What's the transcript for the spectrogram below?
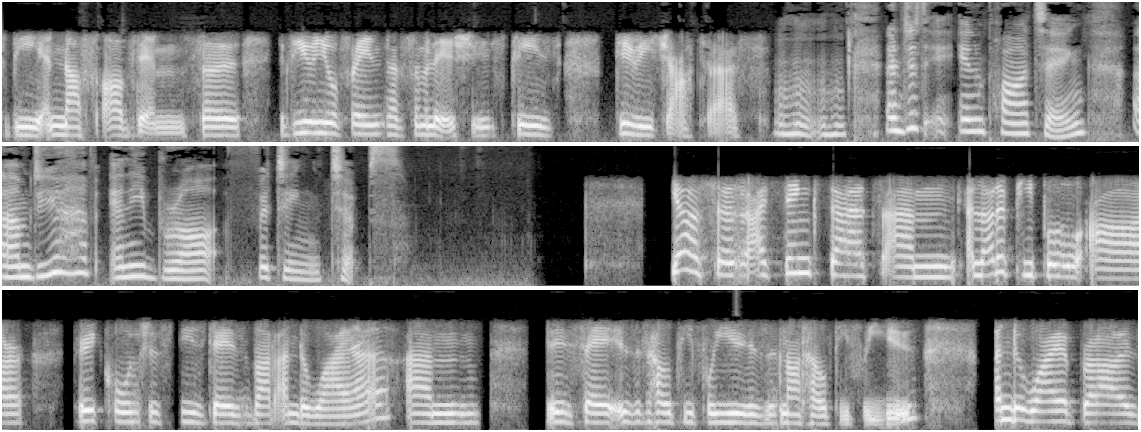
to be enough of them. So if you and your friends have similar issues, please do reach out to us. Mm-hmm, mm-hmm. And just in parting, um, do you have any bra fitting tips? Yeah, so I think that um, a lot of people are very cautious these days about underwire. Um, they say, is it healthy for you? Is it not healthy for you? Underwire bras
